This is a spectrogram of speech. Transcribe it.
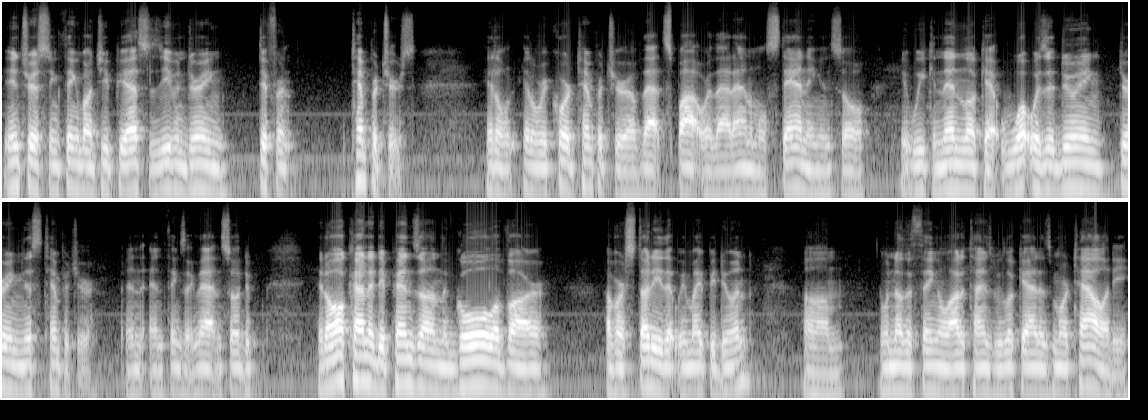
the interesting thing about GPS is even during different temperatures, it'll, it'll record temperature of that spot where that animal's standing, and so it, we can then look at what was it doing during this temperature and, and things like that. And so it all kind of depends on the goal of our of our study that we might be doing. Um, another thing a lot of times we look at is mortality.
